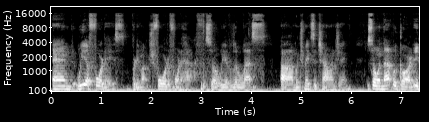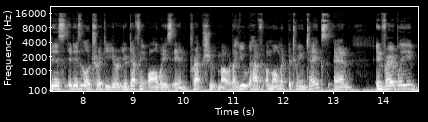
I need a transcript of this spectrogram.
And we have four days, pretty much, four to four and a half. So we have a little less, um, which makes it challenging. So in that regard, it is it is a little tricky. You're you're definitely always in prep shoot mode. Like you have a moment between takes, and invariably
